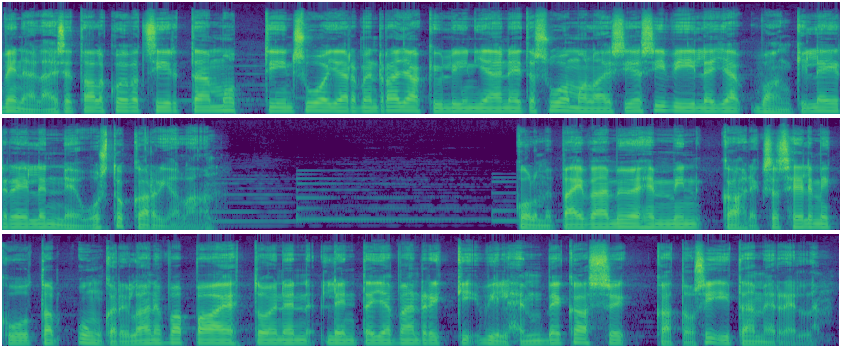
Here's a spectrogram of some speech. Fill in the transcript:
venäläiset alkoivat siirtää Mottiin Suojärven rajakyliin jääneitä suomalaisia siviilejä vankileireille Neuvostokarjalaan. Kolme päivää myöhemmin, 8. helmikuuta, unkarilainen vapaaehtoinen lentäjä Vänrikki Wilhelm Bekassi katosi Itämerellä.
